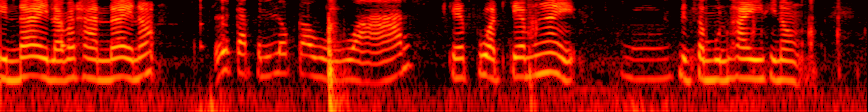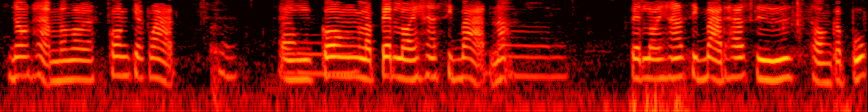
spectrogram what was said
กินได้รับประทานได้เนาะ แล้วก็เป็นโรคเต้าเบาหวานแกปวดแกเมื่อยอืมเป็นสมุนไพรพี่น้อง พี่น้องถามมาว่ากล้องจักรบาทไอ้กล้องละแปดร้อยห้าสิบบาทเนาะอืมแปดร้อยห้าสิบบาทถ้าซื้อสองกระปุก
